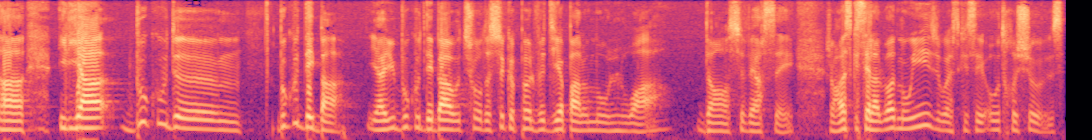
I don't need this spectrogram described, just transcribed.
Euh, il y a beaucoup de, beaucoup de débats. Il y a eu beaucoup de débats autour de ce que Paul veut dire par le mot loi dans ce verset. Genre, est-ce que c'est la loi de Moïse ou est-ce que c'est autre chose?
